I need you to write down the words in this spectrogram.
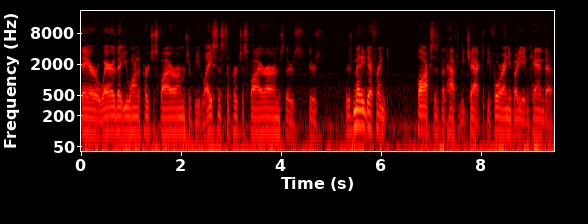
they are aware that you want to purchase firearms or be licensed to purchase firearms. There's there's there's many different boxes that have to be checked before anybody in Canada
